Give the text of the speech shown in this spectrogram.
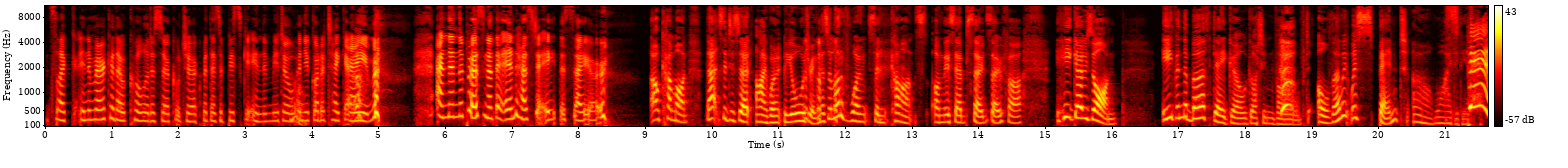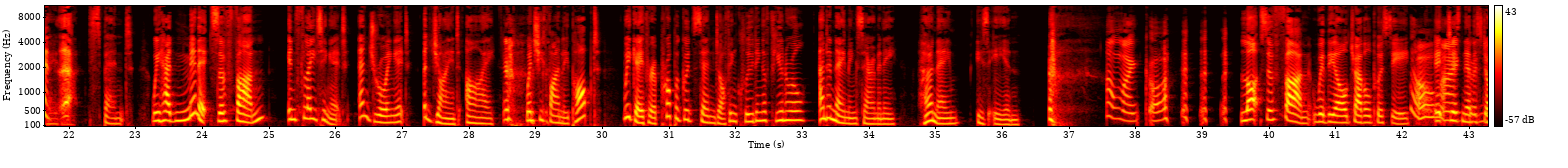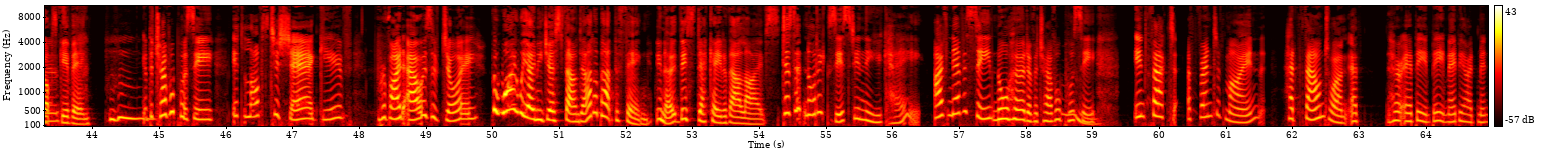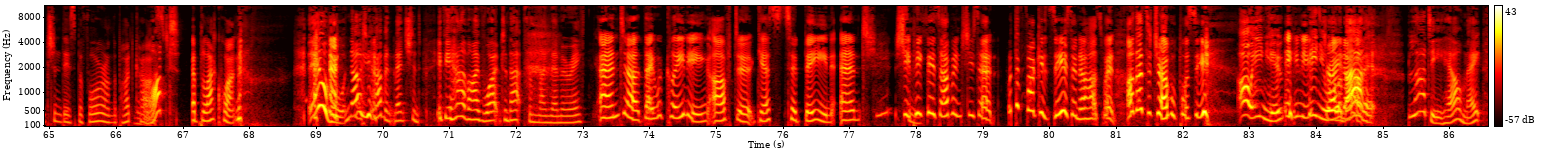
It's like in America they would call it a circle jerk, but there's a biscuit in the middle, Oh. and you've got to take aim. and then the person at the end has to eat the Sao. Oh, come on. That's a dessert I won't be ordering. There's a lot of won'ts and can'ts on this episode so far. He goes on. Even the birthday girl got involved. Although it was spent. Oh, why did he have to say that? Spent. We had minutes of fun inflating it and drawing it a giant eye. when she finally popped, we gave her a proper good send off, including a funeral and a naming ceremony. Her name is Ian. Oh my god! Lots of fun with the old travel pussy. Oh it just never stops giving. The travel pussy, it loves to share, give, provide hours of joy. But why we only just found out about the thing, you know, this decade of our lives? Does it not exist in the UK? I've never seen nor heard of a travel pussy. Hmm. In fact, a friend of mine had found one at her Airbnb. Maybe I'd mentioned this before on the podcast. What? A black one. Ew, no, you haven't mentioned. If you have, I've wiped that from my memory. And uh, they were cleaning after guests had been. And she picked this up and she said, What the fuck is this? And her husband went, Oh, that's a travel pussy. Oh, he knew. He knew He knew all about up. it. Bloody hell, mate.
